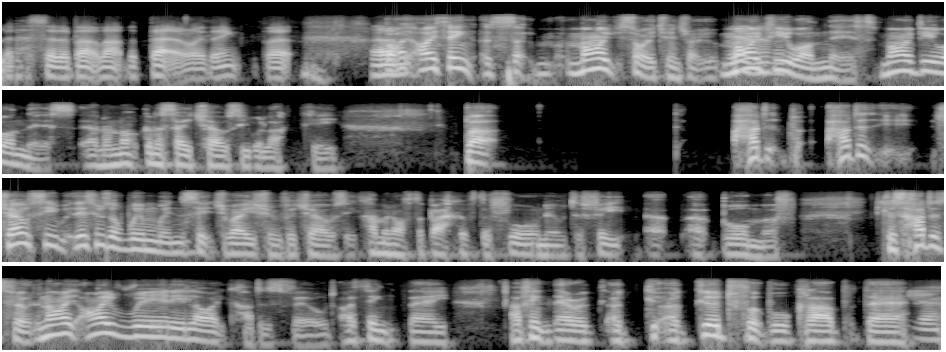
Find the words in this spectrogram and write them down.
less said about that, the better, I think. But, um, but I, I think uh, so, my sorry to interrupt you. My no. view on this, my view on this, and I'm not going to say Chelsea were lucky, but how did how did Chelsea? This was a win-win situation for Chelsea coming off the back of the four 0 defeat at, at Bournemouth. Because Huddersfield, and I, I really like Huddersfield. I think they, I think they're a a good football club. They're yeah,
